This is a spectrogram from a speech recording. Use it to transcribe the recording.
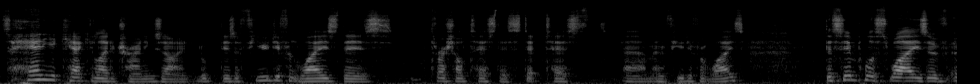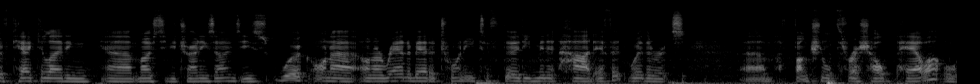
So how do you calculate a training zone? Look, there's a few different ways. There's threshold tests, there's step tests, um, and a few different ways. The simplest ways of, of calculating uh, most of your training zones is work on a on around about a 20 to 30 minute hard effort, whether it's um, a functional threshold power or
